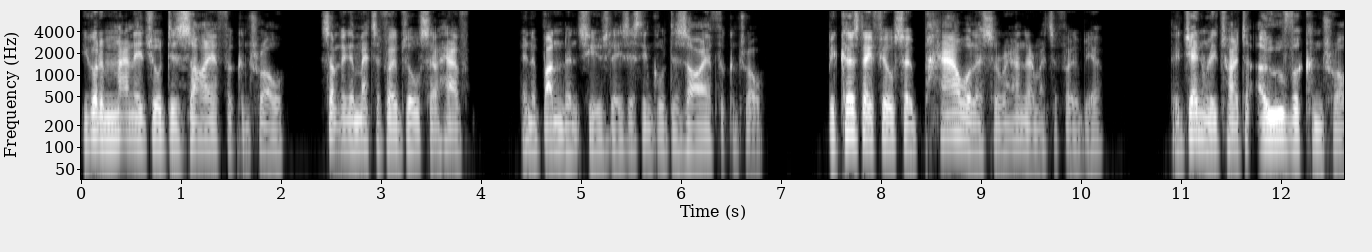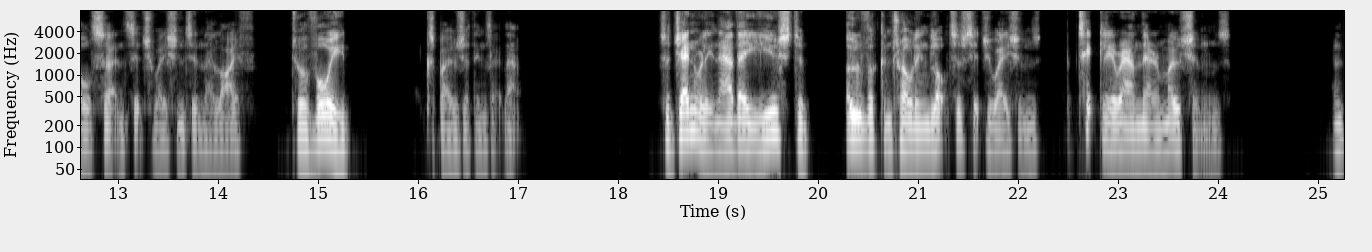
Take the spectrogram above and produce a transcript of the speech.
You've got to manage your desire for control. Something emetophobes also have in abundance usually is this thing called desire for control. Because they feel so powerless around their emetophobia, they generally try to over control certain situations in their life to avoid exposure, things like that. So generally now they're used to over controlling lots of situations, particularly around their emotions, and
